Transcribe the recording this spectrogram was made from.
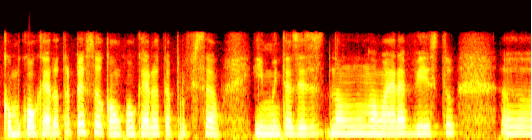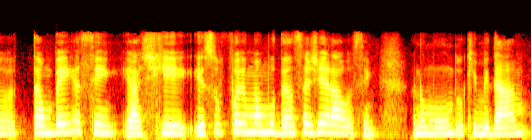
como qualquer outra pessoa, como qualquer outra profissão. E muitas vezes não, não era visto tão bem assim. Eu acho que isso foi uma mudança geral, assim, no mundo que me dá um,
